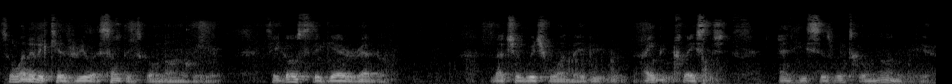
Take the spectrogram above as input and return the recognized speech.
So one of the kids realized something's going on over here. So he goes to the Ger Rebbe. I'm not sure which one, maybe Heinrich And he says, what's going on over here?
